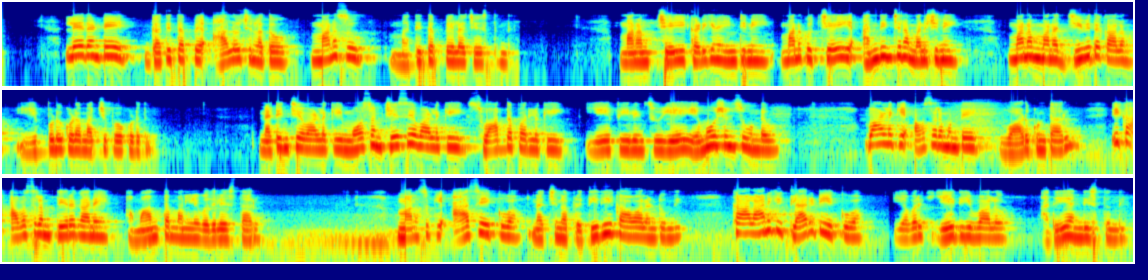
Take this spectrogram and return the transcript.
లేదంటే గతి తప్పే ఆలోచనలతో మనసు మతి తప్పేలా చేస్తుంది. మనం చేయి కడిగిన ఇంటిని మనకు చేయి అందించిన మనిషిని మనం మన జీవితకాలం ఎప్పుడూ కూడా మర్చిపోకూడదు. నటించే వాళ్ళకి మోసం చేసే వాళ్ళకి స్వార్థపరులకి ఏ ఫీలింగ్స్ ఏ ఎమోషన్స్ ఉండవు. వాళ్ళకి అవసరం ఉంటే వాడుకుంటారు. ఇక అవసరం తీరగానే అమాంతం మనల్ని వదిలేస్తారు. మనసుకి ఆశ ఎక్కువ నచ్చిన ప్రతిదీ కావాలంటుంది. కాలానికి క్లారిటీ ఎక్కువ ఎవరికి ఏది ఇవ్వాలో అదే అందిస్తుంది.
